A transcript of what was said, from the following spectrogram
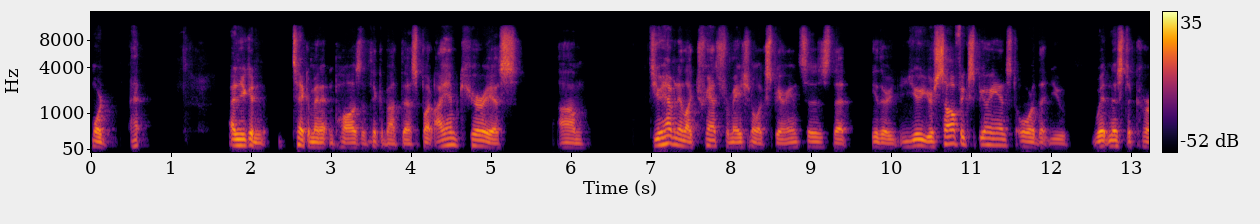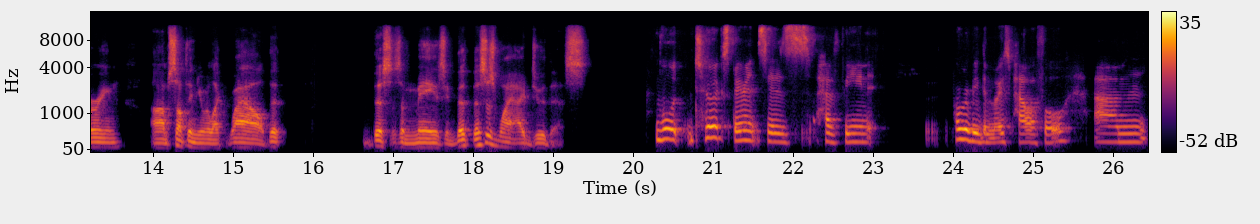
more and you can take a minute and pause and think about this, but I am curious, um, do you have any like transformational experiences that either you yourself experienced or that you witnessed occurring, um, something you were like, wow, that this is amazing. This is why I do this. Well, two experiences have been probably the most powerful. Um,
